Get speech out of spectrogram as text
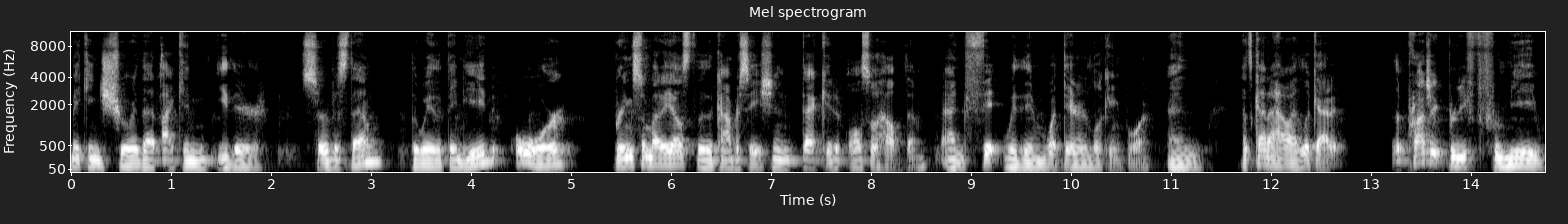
making sure that I can either service them the way that they need or bring somebody else to the conversation that could also help them and fit within what they're looking for. And that's kind of how I look at it. The project brief for me,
